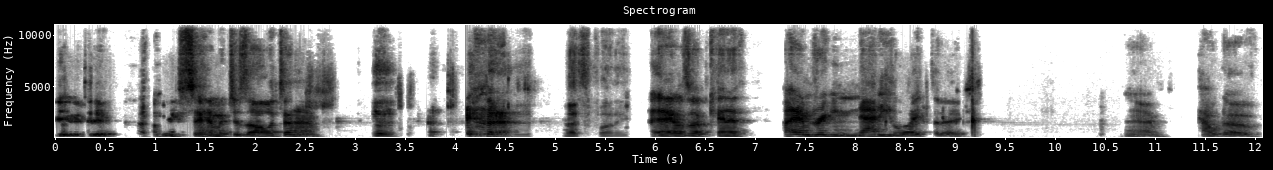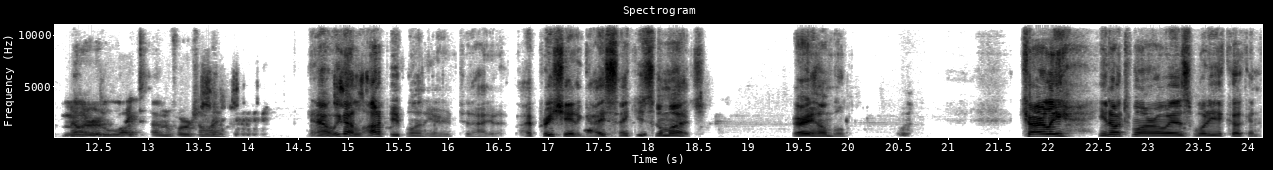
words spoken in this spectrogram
you too. I make sandwiches all the time. That's funny. Hey, what's up, Kenneth? I am drinking Natty Light today. I'm out of Miller Lite, unfortunately. Yeah, we got a lot of people in here tonight. I appreciate it, guys. Thank you so much. Very humbled. Charley, you know what tomorrow is? What are you cooking?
